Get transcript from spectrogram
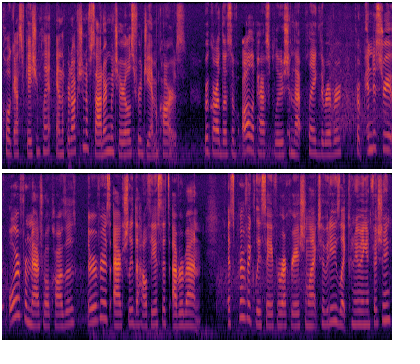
coal gasification plant, and the production of soldering materials for GM cars. Regardless of all the past pollution that plagued the river, from industry or from natural causes, the river is actually the healthiest it's ever been. It's perfectly safe for recreational activities like canoeing and fishing,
